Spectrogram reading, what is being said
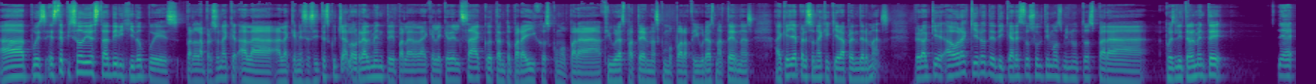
Ah, pues este episodio está dirigido pues para la persona que, a, la, a, la, que necesite escucharlo, realmente para la que le quede el saco, tanto para hijos como para figuras paternas, como para figuras maternas, aquella persona que quiera aprender más. Pero aquí, ahora quiero dedicar estos últimos minutos para pues literalmente eh,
